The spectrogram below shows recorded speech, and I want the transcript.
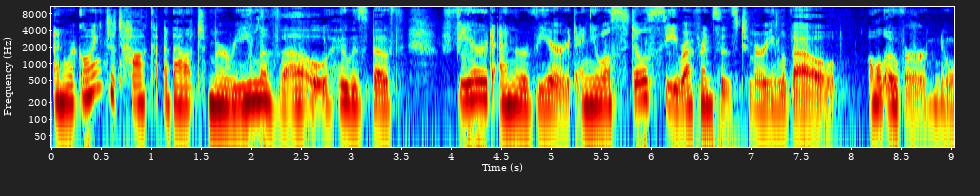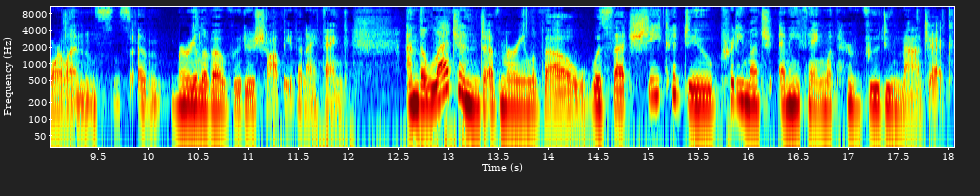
And we're going to talk about Marie Laveau, who was both feared and revered. And you will still see references to Marie Laveau all over New Orleans. It's a Marie Laveau voodoo shop even, I think. And the legend of Marie Laveau was that she could do pretty much anything with her voodoo magic.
